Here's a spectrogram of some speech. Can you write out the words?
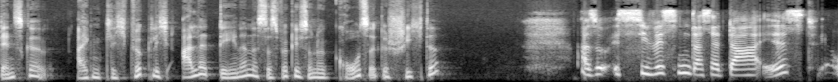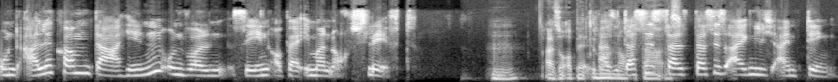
Denske eigentlich wirklich alle Dänen? Ist das wirklich so eine große Geschichte? Also sie wissen, dass er da ist und alle kommen dahin und wollen sehen, ob er immer noch schläft. Hm. Also ob er immer also noch das da ist, ist. Das, das ist eigentlich ein Ding.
